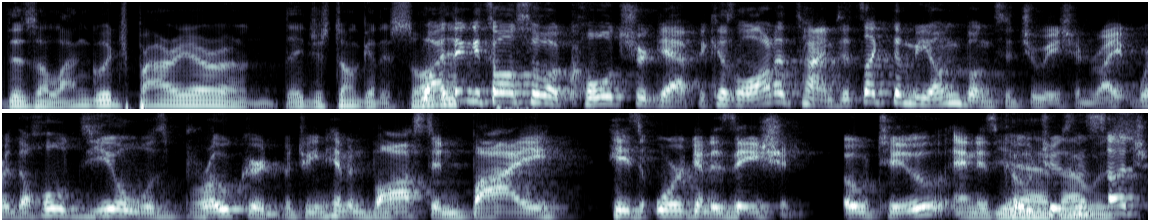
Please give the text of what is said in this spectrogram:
there's a language barrier, and they just don't get it sorted. Well, I think it's also a culture gap because a lot of times it's like the Myungbong situation, right? Where the whole deal was brokered between him and Boston by his organization, O2, and his Yeah, coaches and such.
